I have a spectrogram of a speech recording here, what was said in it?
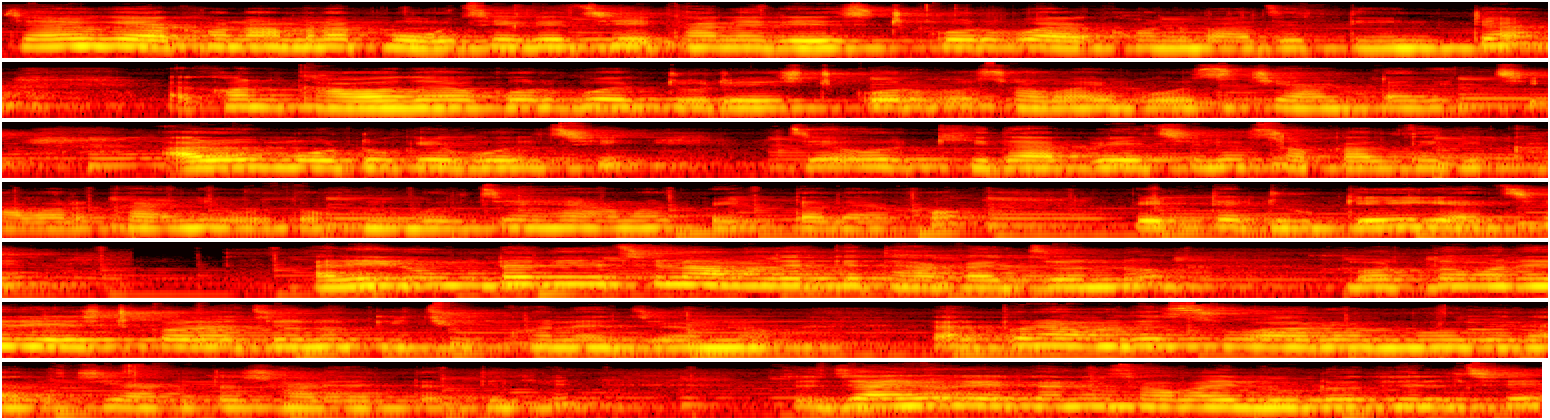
যাই হোক, এখন আমরা পৌঁছে গেছি, এখানে রেস্ট করব। এখন বাজে তিনটা। এখন খাওয়া দাওয়া করব, একটু রেস্ট করব। সবাই বসছি, আড্ডা দিচ্ছি। আর ওই মোটুকে বলছি যে ওর খিদা পেয়েছিল, সকাল থেকে খাবার খায়নি। ও তখন বলছে হ্যাঁ আমার পেটটা দেখো, পেটটা ঢুকেই গেছে। আর এই রুমটা দিয়েছিল আমাদেরকে থাকার জন্য। বর্তমানে রেস্ট করার জন্য কিছুক্ষণের জন্য। তারপরে আমাদের শো আরম্ভ হবে রাত্রি আটটা, সাড়ে আটটার দিকে। তো যাই হোক, এখানে সবাই লুডো খেলছে।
